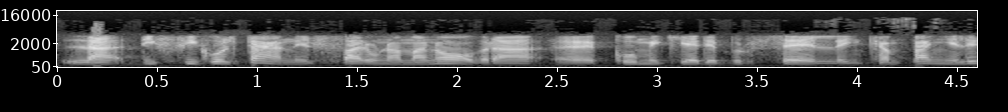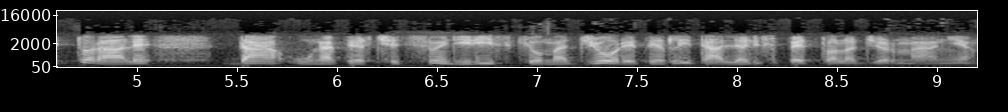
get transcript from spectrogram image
la difficoltà nel fare una manovra eh, come chiede Bruxelles in campagna elettorale, dà una percezione di rischio maggiore per l'Italia rispetto alla Germania.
